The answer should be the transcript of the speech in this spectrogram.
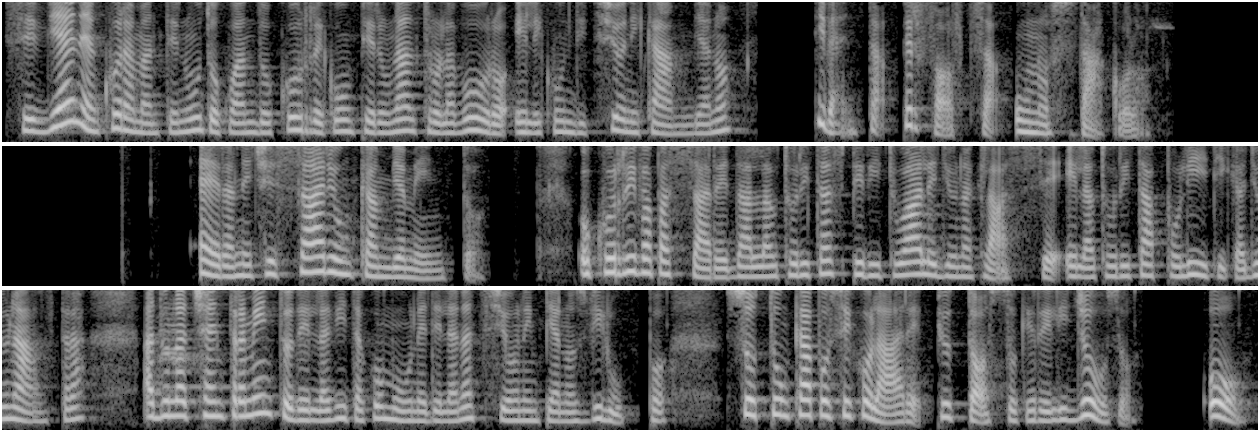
Se viene ancora mantenuto quando occorre compiere un altro lavoro e le condizioni cambiano, diventa per forza un ostacolo. Era necessario un cambiamento. Occorreva passare dall'autorità spirituale di una classe e l'autorità politica di un'altra ad un accentramento della vita comune della nazione in pieno sviluppo, sotto un capo secolare piuttosto che religioso, o,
